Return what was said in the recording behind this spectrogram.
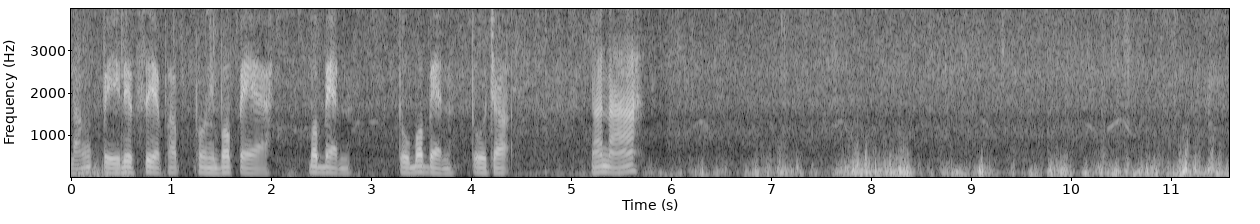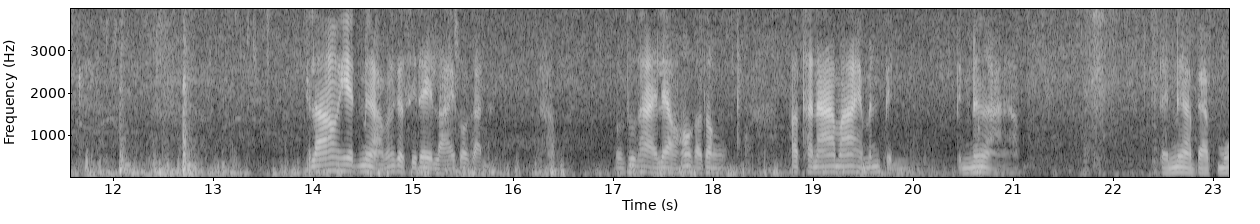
หลังเปเรียบเสียบครับพวกนี้บ่แปรบ่แบน ตัวบ่แบน ตัวจะหนาหนาเวลาเขาเฮ็ดเนื้อมันก็สิได้หลายกว่ากันครับผลสุดท้ายแล้วเขาก็ต้องพัฒนามาให้มันเป็นเป็นเนื้อนะครับ แต่เนื้อแบบหมู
